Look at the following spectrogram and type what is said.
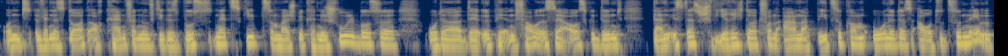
Und wenn es dort auch kein vernünftiges Busnetz gibt, zum Beispiel keine Schulbusse oder der ÖPNV ist sehr ausgedünnt, dann ist das schwierig, dort von A nach B zu kommen, ohne das Auto zu nehmen.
